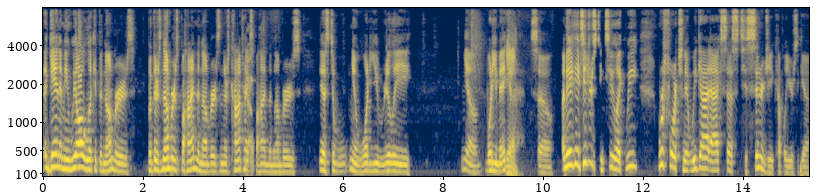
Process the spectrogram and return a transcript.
again. I mean we all look at the numbers, but there's numbers behind the numbers, and there's context Yeah. behind the numbers as to you know what do you really you know what do you make Yeah. So i mean it, it's interesting too like we we're fortunate we got access to synergy a couple years ago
